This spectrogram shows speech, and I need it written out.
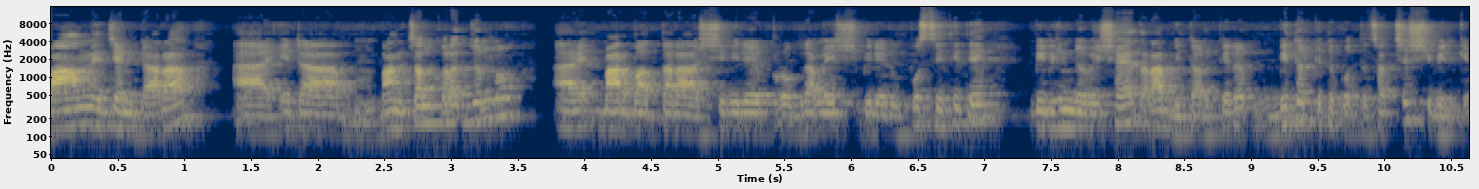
বাম এজেন্টারা আহ, এটা বানচাল করার জন্য বারবার তারা শিবিরের প্রোগ্রামে, শিবিরের উপস্থিতিতে বিভিন্ন বিষয়ে তারা বিতর্কের, বিতর্কিত করতে চাচ্ছে শিবিরকে।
